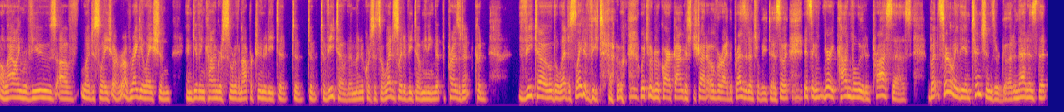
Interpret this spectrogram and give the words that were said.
allowing reviews of legislation or of regulation and giving Congress sort of an opportunity to, to, to, to, veto them. And of course, it's a legislative veto, meaning that the president could veto the legislative veto, which would require Congress to try to override the presidential veto. So it's a very convoluted process, but certainly the intentions are good. And that is that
